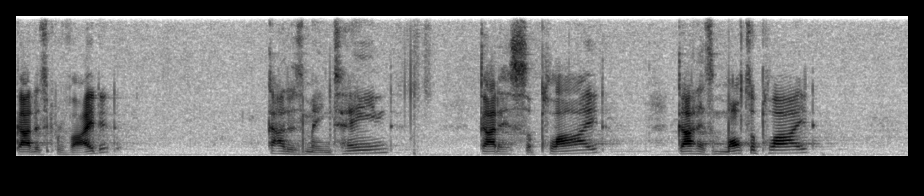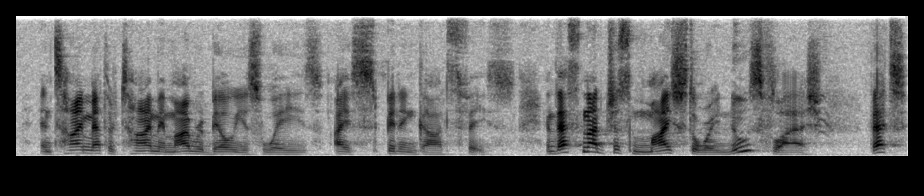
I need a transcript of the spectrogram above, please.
God has provided, God has maintained, God has supplied, God has multiplied. And time after time, in my rebellious ways, I spit in God's face. And that's not just my story, newsflash, that's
